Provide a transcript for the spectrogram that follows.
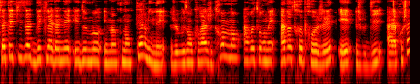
Cet épisode d'éclat d'année et de mots est maintenant terminé. Je vous encourage grandement à retourner à votre projet et je vous dis à la prochaine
